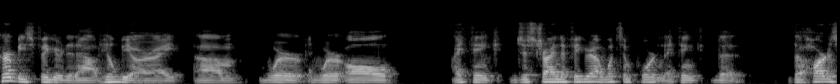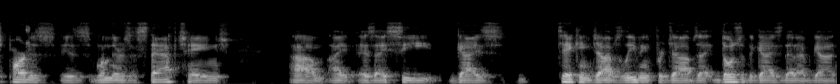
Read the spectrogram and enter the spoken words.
kirby's figured it out. He'll be all right. Um, we're we're all i think just trying to figure out what's important. I think the the hardest part is is when there's a staff change. Um, i as i see guys taking jobs leaving for jobs I, those are the guys that i've got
